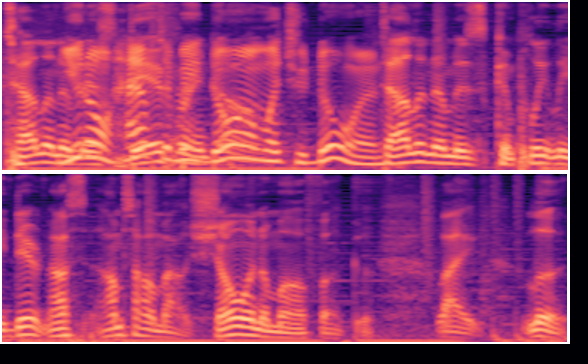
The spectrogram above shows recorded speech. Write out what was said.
telling them You don't have to be doing though. what you're doing. telling them is completely different. I, am talking about showing the motherfucker, like, look,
